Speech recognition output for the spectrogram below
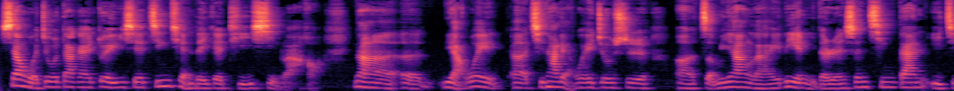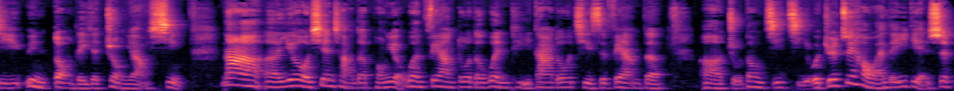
像我就大概对一些金钱的一个提醒啦，哈。那呃，两位呃，其他两位就是呃，怎么样来列你的人生清单，以及运动的一个重要性。那呃，也有现场的朋友问非常多的问题，大家都其实非常的呃主动积极。我觉得最好玩的一点是，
